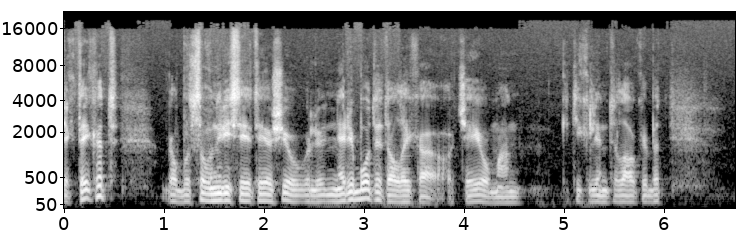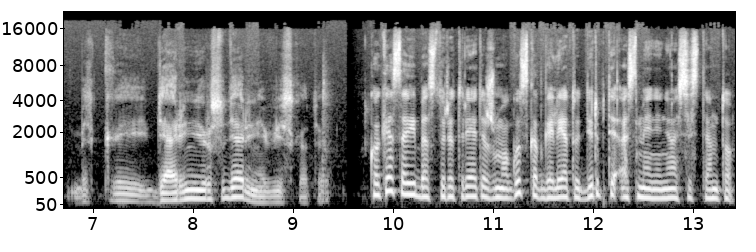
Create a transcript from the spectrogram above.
Tik tai, kad galbūt savanorystėje tai aš jau galiu neribotai tą laiką, o čia jau man kiti klientai laukia, bet, bet kai derini ir suderini viską. Tai... Kokias savybės turi turėti žmogus, kad galėtų dirbti asmeniniu asistentu?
